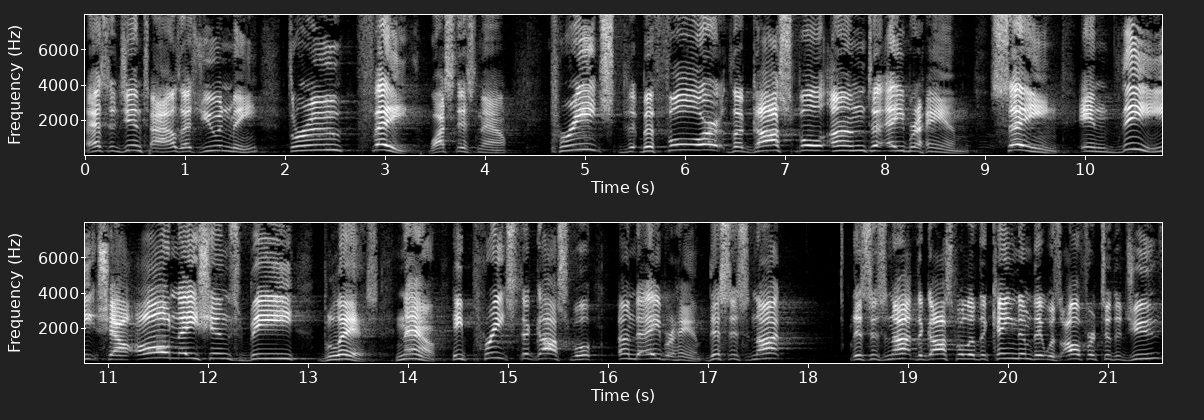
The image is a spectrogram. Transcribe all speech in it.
that's the Gentiles, that's you and me, through faith. Watch this now. preached before the gospel unto Abraham, saying, In thee shall all nations be blessed. Now, he preached the gospel unto Abraham. This is not this is not the gospel of the kingdom that was offered to the Jews.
